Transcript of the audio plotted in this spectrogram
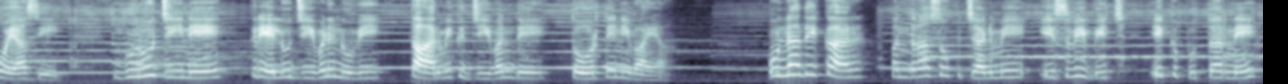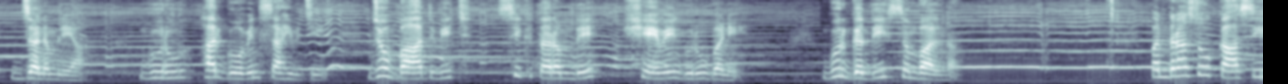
ਹੋਇਆ ਸੀ। ਗੁਰੂ ਜੀ ਨੇ ਘਰੇਲੂ ਜੀਵਨ ਨੂੰ ਵੀ ਧਾਰਮਿਕ ਜੀਵਨ ਦੇ ਤੌਰ ਤੇ ਨਿਭਾਇਆ। ਉਹਨਾਂ ਦੇ ਘਰ 1595 ਈਸਵੀ ਵਿੱਚ ਇੱਕ ਪੁੱਤਰ ਨੇ ਜਨਮ ਲਿਆ, ਗੁਰੂ ਹਰਗੋਬਿੰਦ ਸਾਹਿਬ ਜੀ। ਜੋ ਬਾਅਦ ਵਿੱਚ ਸਿੱਖ ਧਰਮ ਦੇ ਛੇਵੇਂ ਗੁਰੂ ਬਣੇ। ਗੁਰਗੱਦੀ ਸੰਭਾਲਣਾ। 1581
